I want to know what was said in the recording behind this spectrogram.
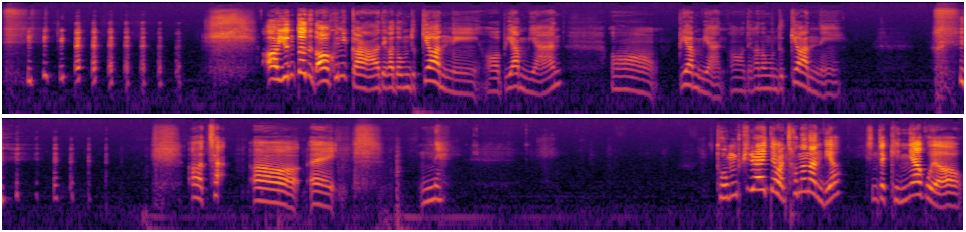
아, 윤또는, 어, 그니까. 아, 내가 너무 늦게 왔네. 어, 미안, 미안. 어, 미안, 미안. 어, 내가 너무 늦게 왔네. 어, 차, 어, 에이. 네. 돈 필요할 때만 천 원 한대요? 진짜 겠냐고요.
